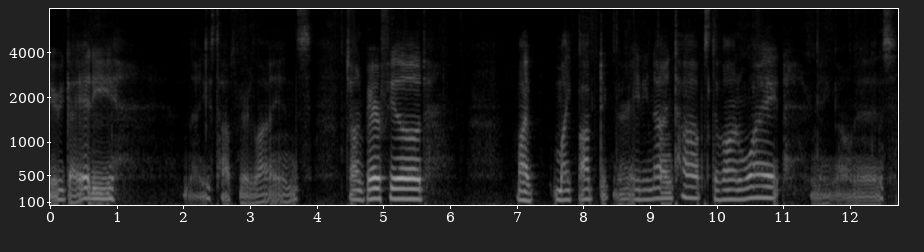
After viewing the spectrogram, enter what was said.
Gary Gaetti. 90s Topps Barry Lyons. John Barfield. my Mike Bob Dickner, 89 Topps. Devon White, Rene Gomez,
